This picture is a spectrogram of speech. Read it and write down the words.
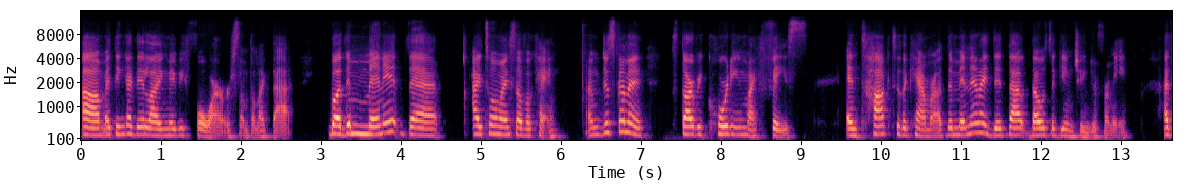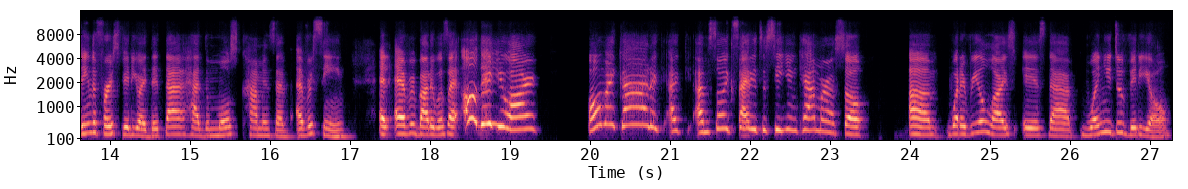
Um, I think I did like maybe four or something like that. But the minute that I told myself, okay, I'm just gonna start recording my face and talk to the camera. The minute I did that, that was a game changer for me. I think the first video I did that had the most comments I've ever seen. And everybody was like, oh, there you are. Oh my God, I, I, I'm so excited to see you in camera. So, um, what I realized is that when you do video,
